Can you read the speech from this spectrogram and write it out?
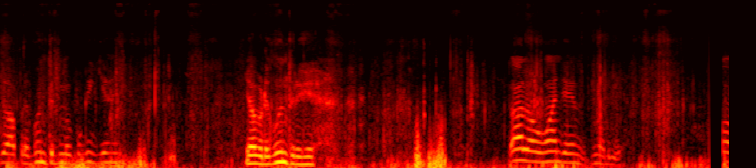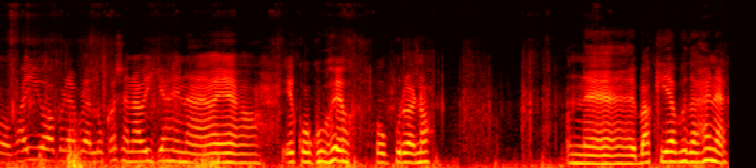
જો આપણે ગુંથરીમાં પૂકી ગયા છે. જો આપણે ગુંથરી છે. હાલો વાંજે મળીએ. ભાઈઓ, આપણે આપણા લોકેશન આવી ગયા ને, અહીંયા એક છે હોપુરાનો. અને બાકી આ બધા હે ને,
